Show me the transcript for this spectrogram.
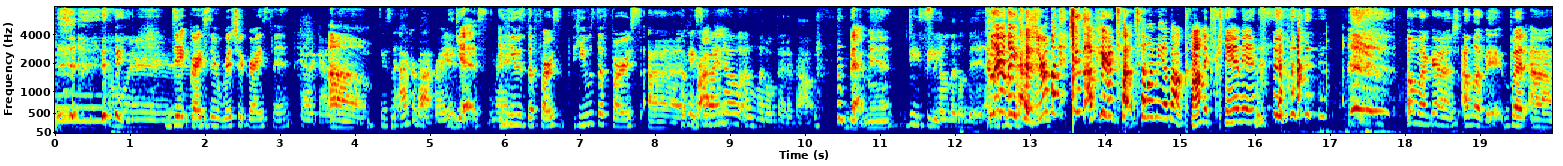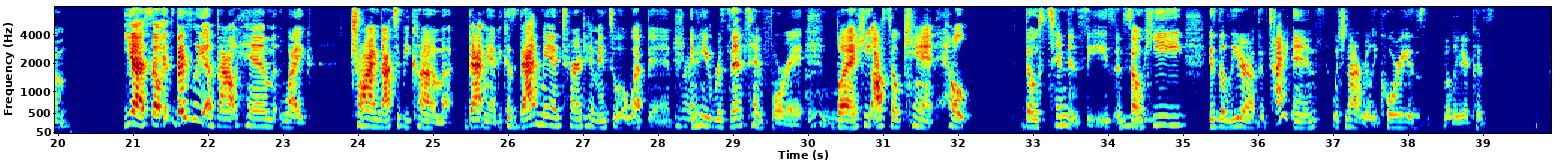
Or... Dick Grayson, Richard Grayson. Got it, got it. Um, he was an acrobat, right? yes, Right. and he was the first. He was the first. Uh, Okay, Robin, so I know a little bit about Batman. DC a little bit. Clearly, because you're like, she's up here t- telling me about comics canons. oh my gosh, I love it. But um, yeah, so it's basically about him like trying not to become Batman because Batman turned him into a weapon Right. and he resents him for it. Ooh. But he also can't help those tendencies. And so Mm. he is the leader of the Titans, which not really Kory is the leader because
